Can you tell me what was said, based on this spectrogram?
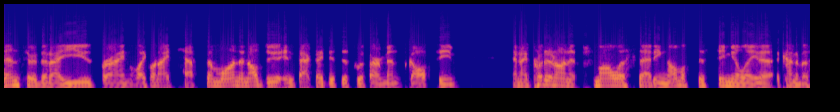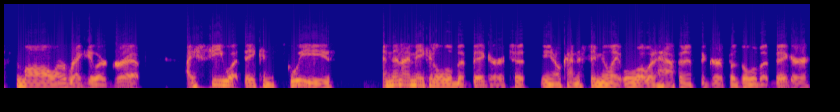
sensor that I use, Brian, like when I test someone, and I'll do, in fact, I did this with our men's golf team and I put it on its smallest setting, almost to simulate a kind of a small or regular grip. I see what they can squeeze, and then I make it a little bit bigger to you know kind of simulate well what would happen if the grip was a little bit bigger.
